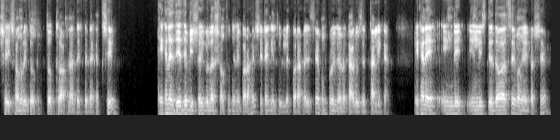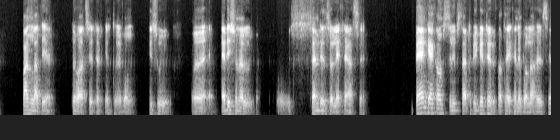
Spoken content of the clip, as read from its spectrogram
সেই সংগৃহীত তথ্য আপনাদেরকে দেখাচ্ছি। এখানে যে যে বিষয়গুলো সংশোধনী করা হয়, সেটা কিন্তু উল্লেখ করা হয়েছে এবং প্রয়োজনীয় কাগজের তালিকা। এখানে ইংলিশ ইংলিশ দিয়ে দেওয়া আছে এবং এই পাশে বাংলা দিয়ে দেওয়া আছে এটার কিন্তু এবং কিছু অ্যাডিশনাল সেন্টেন্সও লেখা আছে। ব্যাংক অ্যাকাউন্ট স্লিপ সার্টিফিকেটের কথা এখানে বলা হয়েছে।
